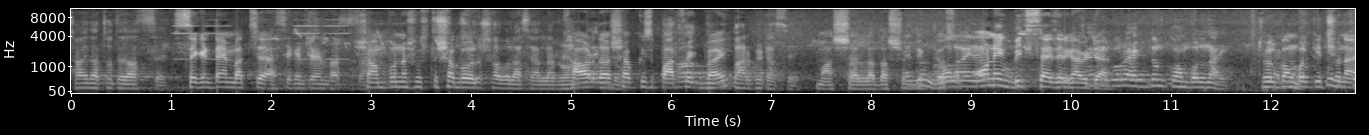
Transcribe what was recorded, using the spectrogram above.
ছয় দাঁত হতে যাচ্ছে। সেকেন্ড টাইম বাচ্চা। সেকেন্ড টাইম বাচ্চা। সম্পূর্ণ সুস্থ সবল। সবল আছে আল্লাহর রহমতে। খাওয়ার দাওয়ার সবকিছু পারফেক্ট ভাই। পারফেক্ট আছে। মার্শাল্লাহ দর্শক দেখতে অনেক বিগ সাইজের গরু একদম কম্বল নাই। ঝোল কম্বল কিচ্ছু নাই।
